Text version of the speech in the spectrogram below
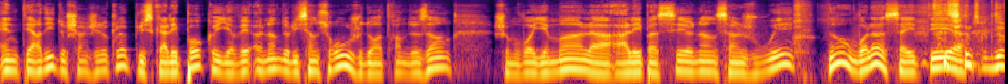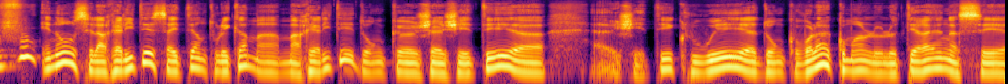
interdit de changer de club, puisqu'à l'époque, il y avait un an de licence rouge. Donc à 32 ans, je me voyais mal à aller passer un an sans jouer. Non, voilà, ça a été. c'est un truc de fou. Et non, c'est la réalité. Ça a été en tous les cas ma, ma réalité. Donc j'ai été, j'ai été cloué. Donc voilà comment le, le terrain, c'est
